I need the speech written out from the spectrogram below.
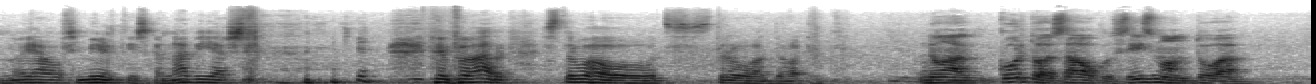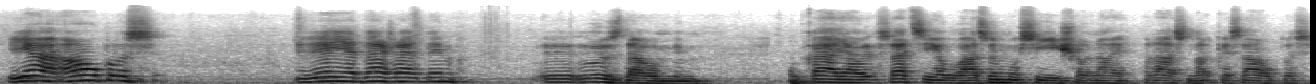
nu, jau smiltis, ka nabijars var strot, strodot. No kur tos auklus izmanto? Jā, auklus vēja dažādiem uh, uzdevumiem. Kā jau sacīja, vazumu sīšanai, rasnokas auklas,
